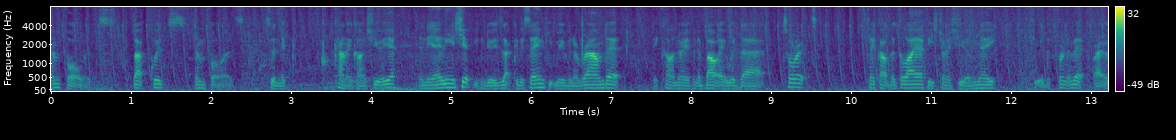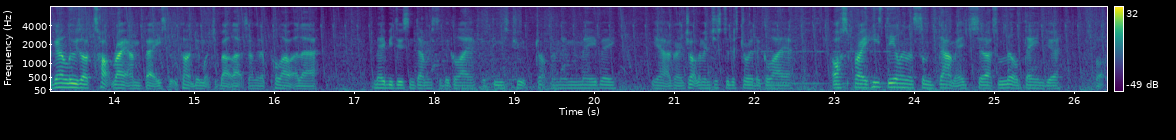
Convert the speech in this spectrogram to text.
and forwards, backwards and forwards. So then the cannon can't shoot at you. Then the alien ship, you can do exactly the same, keep moving around it. They can't do anything about it with their turret. Take out the Goliath, he's trying to shoot at me shoot at the front of it. Right, we're going to lose our top right hand base, but we can't do much about that, so I'm going to pull out of there. Maybe do some damage to the Goliath with these troops, drop them in maybe. Yeah, I'm going to drop them in just to destroy the Goliath. Osprey, he's dealing us some damage, so that's a little danger. But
